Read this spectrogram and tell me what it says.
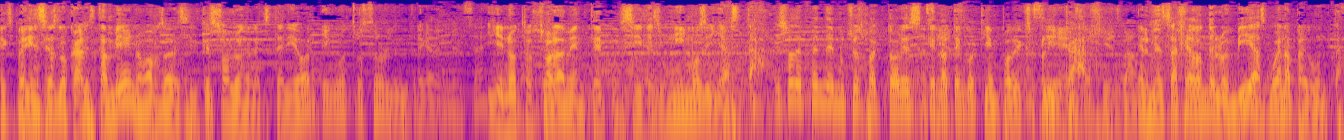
experiencias locales también, no vamos a decir que solo en el exterior. Y en otro solo la entrega del mensaje. Y en otros solamente, pues sí, les unimos y ya está. Eso depende de muchos factores que no es. tengo tiempo de Así es, explicar. así es, vamos. El mensaje a dónde lo envías, buena pregunta.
